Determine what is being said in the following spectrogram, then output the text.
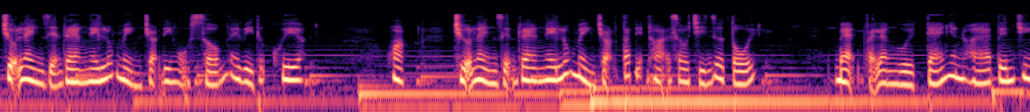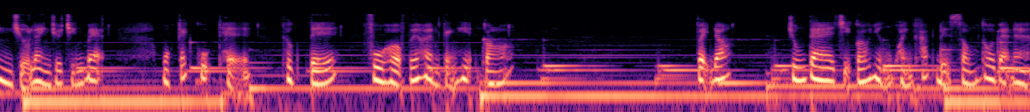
chữa lành diễn ra ngay lúc mình chọn đi ngủ sớm thay vì thức khuya hoặc chữa lành diễn ra ngay lúc mình chọn tắt điện thoại sau 9 giờ tối bạn phải là người cá nhân hóa tiến trình chữa lành cho chính bạn một cách cụ thể thực tế phù hợp với hoàn cảnh hiện có. Vậy đó, chúng ta chỉ có những khoảnh khắc để sống thôi bạn à.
